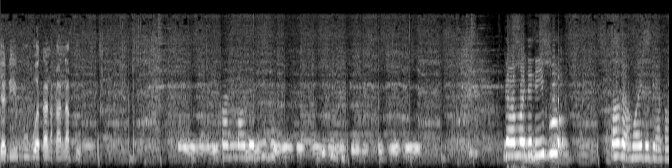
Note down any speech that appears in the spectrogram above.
Jadi ibu buat anak-anakku. Bukan mau jadi ibu. Gak mau jadi ibu. Tahu gak mau jadi apa?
